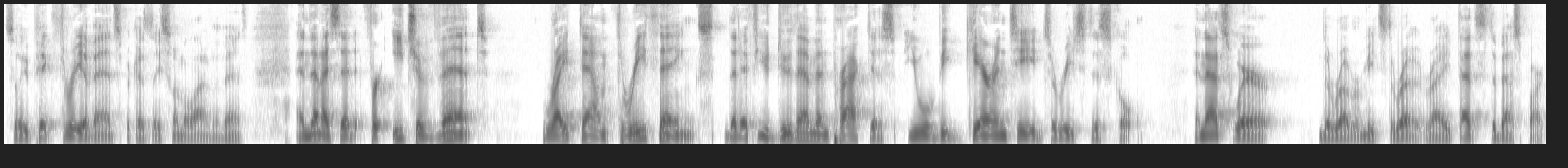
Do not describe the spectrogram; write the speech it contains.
So we picked three events because they swim a lot of events. And then I said, for each event, write down three things that if you do them in practice, you will be guaranteed to reach this goal. And that's where the rubber meets the road, right? That's the best part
